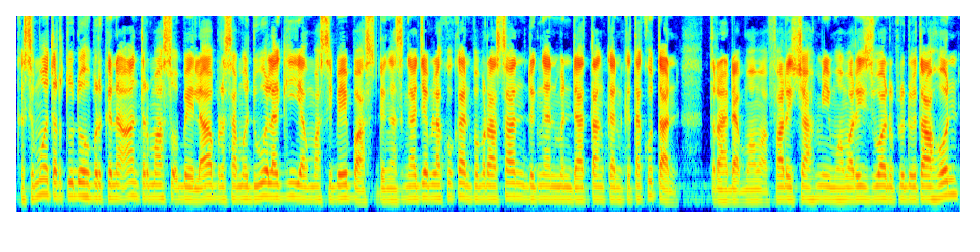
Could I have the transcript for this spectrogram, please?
Kesemua tertuduh berkenaan termasuk Bella bersama dua lagi yang masih bebas dengan sengaja melakukan pemerasan dengan mendatangkan ketakutan terhadap Muhammad Farid Syahmi Muhammad Rizwan 22 tahun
